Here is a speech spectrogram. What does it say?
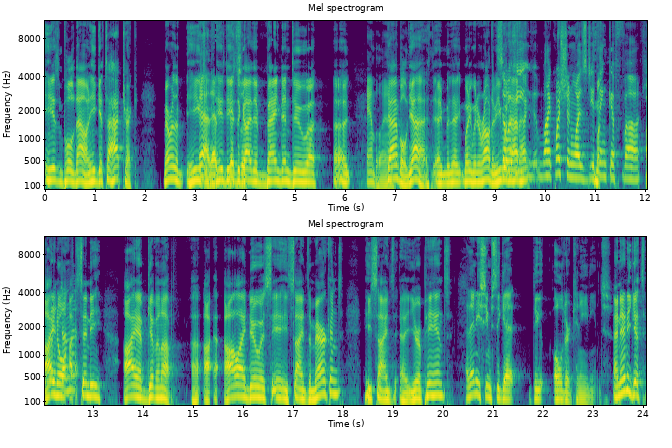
he isn't pulled down, he gets a hat trick. Remember the he's, Yeah, that- he's, he's the a- guy that banged into uh, uh, Campbell, yeah. Campbell. Yeah, and when he went around him, he so would have had. he, my question was, do you think if uh, he I know, done uh, that? Cindy. I have given up. Uh, I, all I do is see he signs Americans, he signs uh, Europeans, and then he seems to get the older Canadians. and then he gets.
